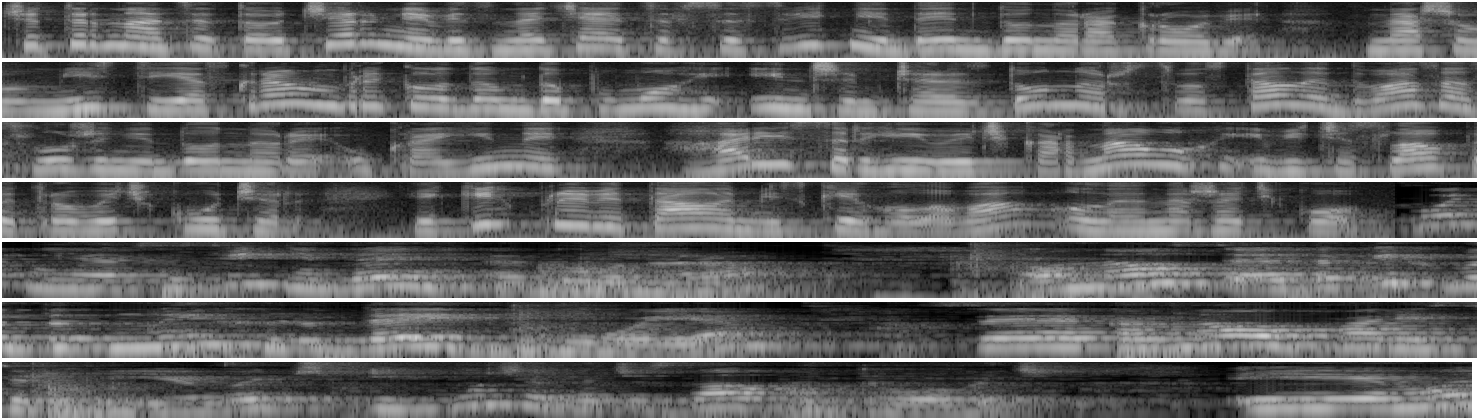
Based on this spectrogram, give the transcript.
14 червня відзначається Всесвітній день донора крові. В нашому місті яскравим прикладом допомоги іншим через донорство стали два заслужені донори України Гарій Сергійович Карнавух і В'ячеслав Петрович Кучер, яких привітала міський голова Олена Жадько. Сьогодні Всесвітній день донора. У нас е, таких видатних людей двоє: це Карнау Харій Сергійович і Кучер В'ячеслав Петрович. І ми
